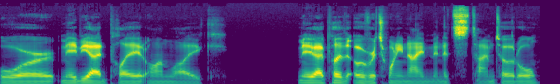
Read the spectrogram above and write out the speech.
Or maybe I'd play it on like maybe I play the over 29 minutes time total.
